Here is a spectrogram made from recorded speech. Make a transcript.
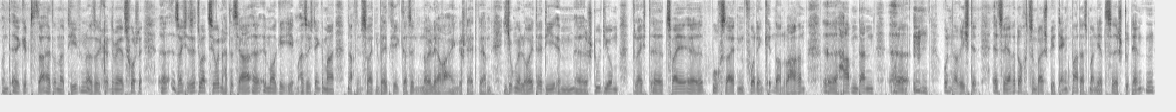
Und äh, gibt es da Alternativen? Also ich könnte mir jetzt vorstellen, äh, solche Situationen hat es ja äh, immer gegeben. Also ich denke mal, nach dem Zweiten Weltkrieg, da sind Neulehrer eingestellt werden. Junge Leute, die im äh, Studium vielleicht äh, zwei äh, Buchseiten vor den Kindern waren, äh, haben dann äh, unterrichtet. Es wäre doch zum Beispiel denkbar, dass man jetzt äh, Studenten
